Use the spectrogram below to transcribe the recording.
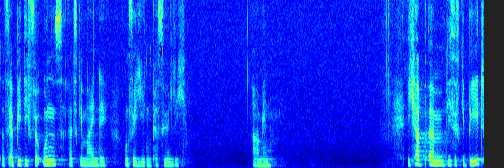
Das erbitte ich für uns als Gemeinde und für jeden persönlich. Amen. Ich habe ähm, dieses Gebet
